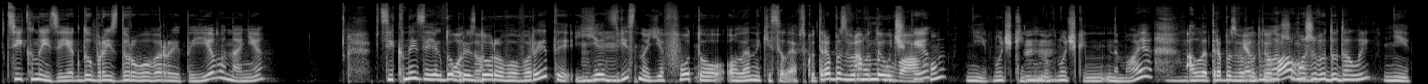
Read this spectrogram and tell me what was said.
В цій книзі як добре і здорово варити, є вона, ні? В цій книзі, як добре і здорово варити, є, звісно, є фото Олени Киселевської. Треба звернути увагу. Ні, внучки mm-hmm. ну, внучки немає, але треба звернути Я думала, увагу. що, Може, ви додали? Ні,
